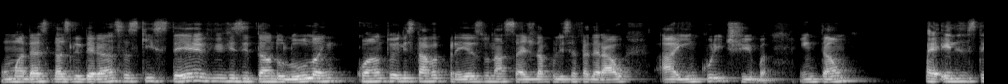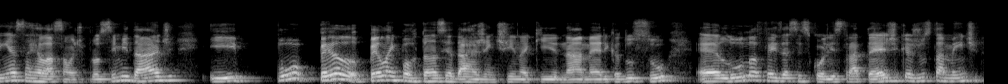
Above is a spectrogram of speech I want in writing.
uma das, das lideranças que esteve visitando Lula enquanto ele estava preso na sede da Polícia Federal aí em Curitiba. Então, é, eles têm essa relação de proximidade e por, pela, pela importância da Argentina aqui na América do Sul, é, Lula fez essa escolha estratégica justamente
